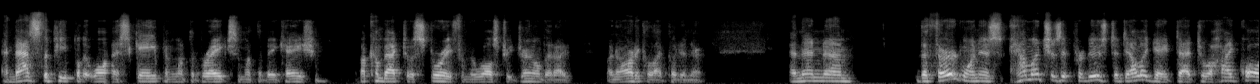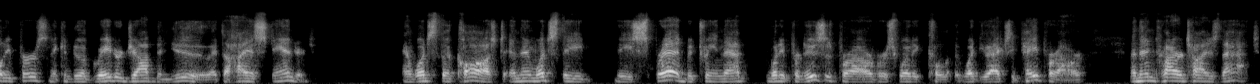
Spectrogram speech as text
And that's the people that want to escape and want the breaks and want the vacation. I'll come back to a story from the Wall Street Journal that I, an article I put in there. And then um, the third one is how much does it produce to delegate that to a high quality person that can do a greater job than you at the highest standard? And what's the cost? And then what's the the spread between that what it produces per hour versus what it what you actually pay per hour and then prioritize that?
